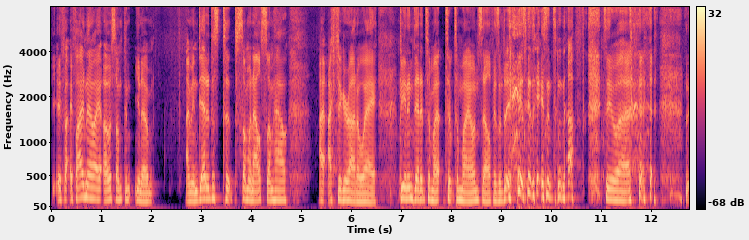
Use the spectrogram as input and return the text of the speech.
if I, if I know I owe something, you know, I'm indebted to, to someone else somehow. I, I, figure out a way. Being indebted to my to, to my own self isn't isn't, isn't enough to, uh, to,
